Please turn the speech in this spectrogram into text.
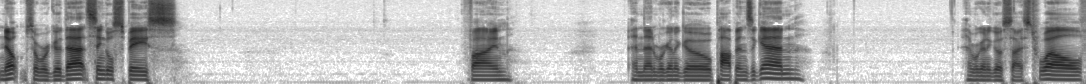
nope, so we're good that. Single space. Fine. And then we're going to go Poppins again. And we're going to go size 12.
